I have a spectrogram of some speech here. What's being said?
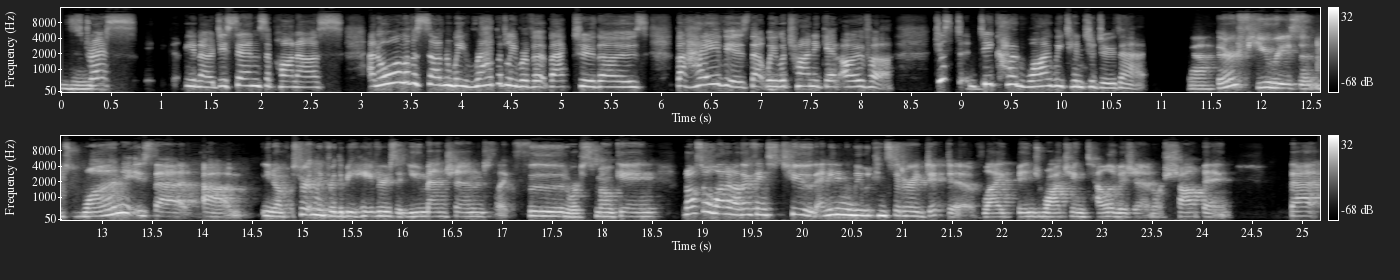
Mm-hmm. Stress you know descends upon us and all of a sudden we rapidly revert back to those behaviors that we were trying to get over just decode why we tend to do that yeah, there are a few reasons. One is that, um, you know, certainly for the behaviors that you mentioned, like food or smoking, but also a lot of other things too, anything we would consider addictive, like binge watching television or shopping, that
